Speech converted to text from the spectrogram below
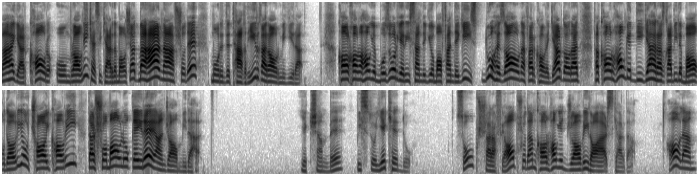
و اگر کار عمرانی کسی کرده باشد به هر نحو شده مورد تقدیر قرار می‌گیرد. کارخانه های بزرگ ریسندگی و بافندگی است. دو هزار نفر کارگر دارد و کارهای دیگر از قبیل باغداری و چایکاری در شمال و غیره انجام می دهد. یک شنبه 21 دو. صبح شرفیاب شدم کارهای جاری را عرض کردم. حالم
